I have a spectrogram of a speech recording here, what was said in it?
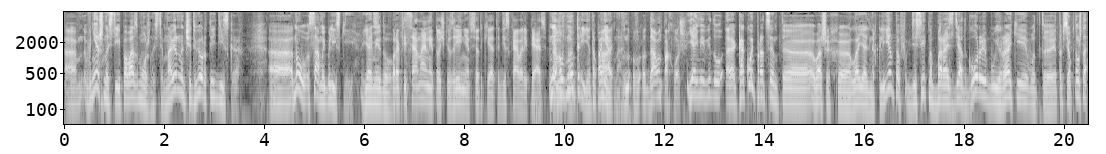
э, внешности и по возможностям, наверное, четвертый диска. Э, ну, самый близкий, я имею в виду. С профессиональной точки зрения все-таки это Discovery 5. Не, ну что, внутри, это а, понятно. вну- в- да, он похож. Я имею в виду, э, какой процент э, ваших лояльных клиентов действительно бороздят горы, буераки, вот это все? Потому что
